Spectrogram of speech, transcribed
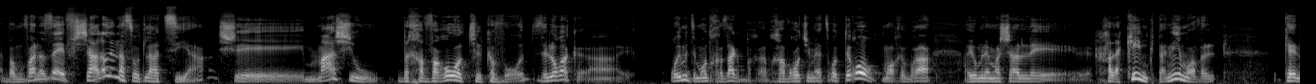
במובן הזה אפשר לנסות להציע שמשהו בחברות של כבוד, זה לא רק, רואים את זה מאוד חזק בחברות שמייצרות טרור, כמו החברה היום למשל אה, חלקים קטנים, אבל כן,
